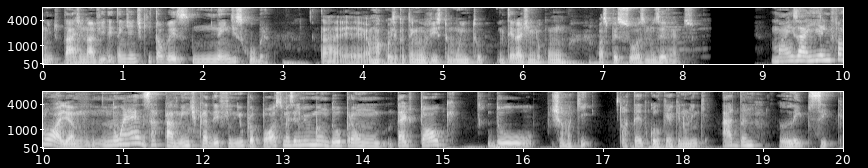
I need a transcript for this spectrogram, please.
muito tarde na vida e tem gente que talvez nem descubra. Tá? É uma coisa que eu tenho visto muito interagindo com, com as pessoas nos eventos. Mas aí ele me falou: olha, não é exatamente para definir o propósito, mas ele me mandou para um TED Talk do. chama aqui, até coloquei aqui no link, Adam Leipzig.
